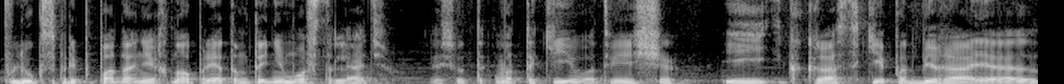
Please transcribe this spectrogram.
флюкс при попаданиях, но при этом ты не можешь стрелять. То есть вот, вот такие вот вещи. И как раз таки подбирая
